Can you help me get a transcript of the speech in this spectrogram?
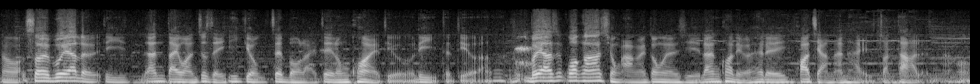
哦，所以尾仔就伫咱台湾做者戏剧节目内底拢看会到你的对啊。尾仔我感觉上红的当然是咱看到迄个花甲男孩转大人，然后、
